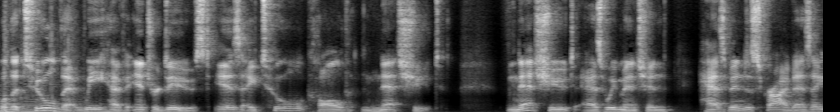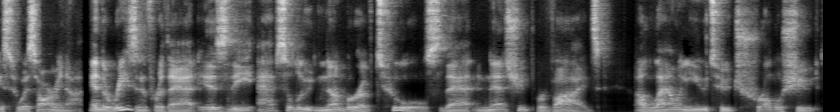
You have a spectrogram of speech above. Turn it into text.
Well, the tool that we have introduced is a tool called NetShoot. NetShoot, as we mentioned, has been described as a Swiss Army knife. And the reason for that is the absolute number of tools that NetShoot provides, allowing you to troubleshoot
